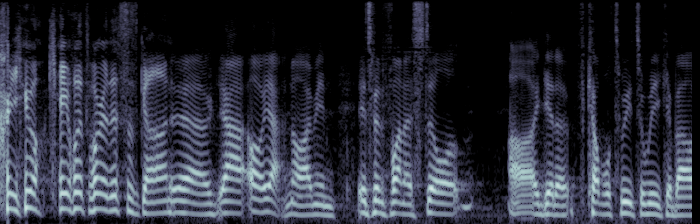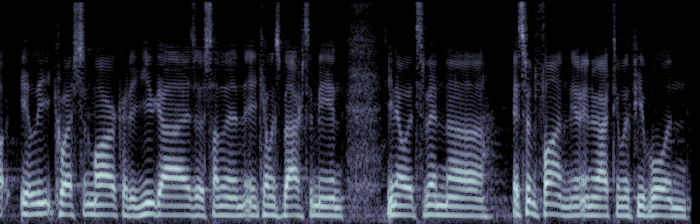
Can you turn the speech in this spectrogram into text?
are you okay with where this has gone? Yeah, yeah. Oh, yeah. No, I mean, it's been fun. I still uh, get a couple tweets a week about elite question mark or to you guys or something. It comes back to me, and you know, it's been uh, it's been fun you know, interacting with people, and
